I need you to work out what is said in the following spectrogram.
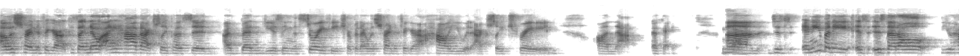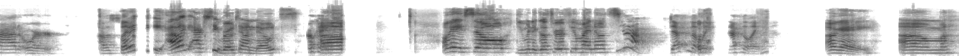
I was trying to figure out because I know I have actually posted, I've been using the story feature, but I was trying to figure out how you would actually trade on that. Okay. Yeah. Um, does anybody is is that all you had or I was Let me see. I like actually wrote down notes. Okay. Um, okay, so do you want to go through a few of my notes? Yeah, definitely. Okay. Definitely. Okay. Um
